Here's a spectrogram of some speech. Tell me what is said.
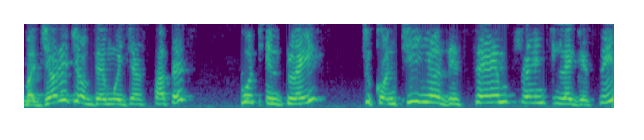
majority of them were just puppets put in place to continue the same French legacy,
